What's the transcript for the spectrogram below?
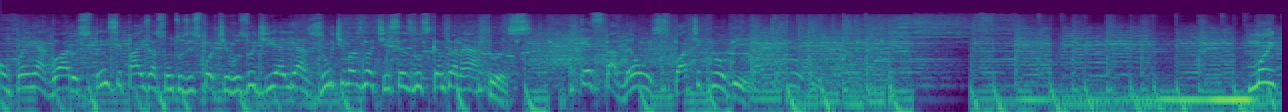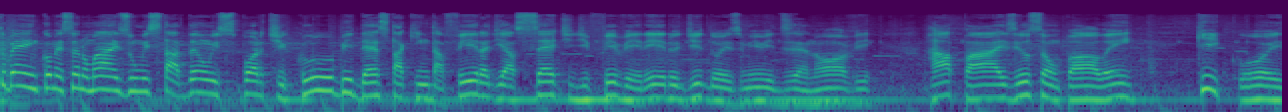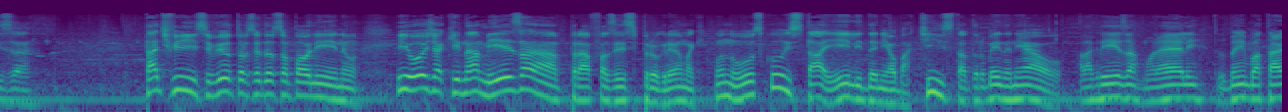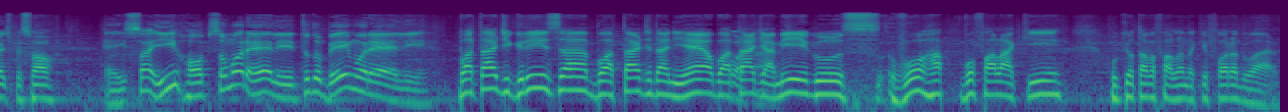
Acompanhe agora os principais assuntos esportivos do dia e as últimas notícias dos campeonatos. Estadão Esporte Clube. Muito bem, começando mais um Estadão Esporte Clube desta quinta-feira, dia 7 de fevereiro de 2019. Rapaz, e o São Paulo, hein? Que coisa! Tá difícil, viu, torcedor São Paulino? E hoje aqui na mesa, para fazer esse programa aqui conosco, está ele, Daniel Batista. Tudo bem, Daniel? Fala, Grisa, Morelli. Tudo bem? Boa tarde, pessoal. É isso aí, Robson Morelli. Tudo bem, Morelli? Boa tarde, Grisa. Boa tarde, Daniel. Boa, Boa tarde, tarde, amigos. Vou, vou falar aqui o que eu tava falando aqui fora do ar.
